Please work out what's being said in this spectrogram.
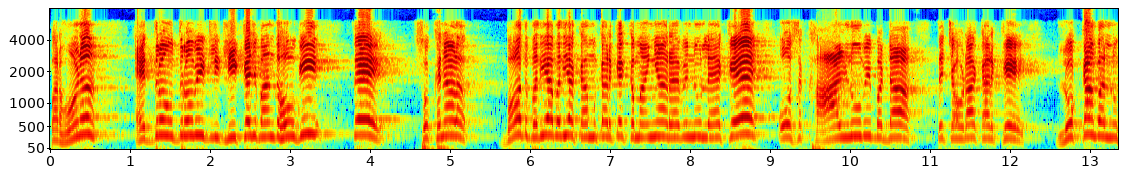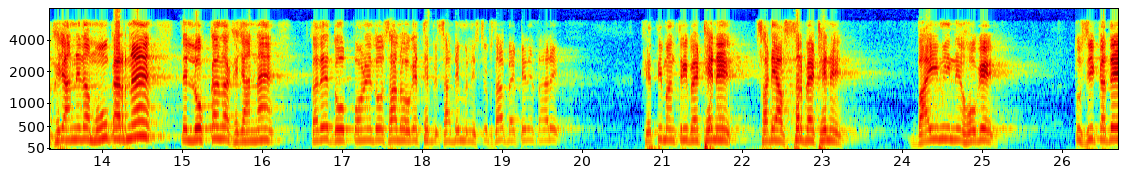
ਪਰ ਹੁਣ ਇਧਰੋਂ ਉਧਰੋਂ ਵੀ ਲੀ- ਲੀਕੇਜ ਬੰਦ ਹੋਊਗੀ ਤੇ ਸੁੱਖ ਨਾਲ ਬਹੁਤ ਵਧੀਆ ਵਧੀਆ ਕੰਮ ਕਰਕੇ ਕਮਾਈਆਂ ਰੈਵਨਿਊ ਲੈ ਕੇ ਉਸ ਖਾਲ ਨੂੰ ਵੀ ਵੱਡਾ ਤੇ ਚੌੜਾ ਕਰਕੇ ਲੋਕਾਂ ਵੱਲ ਨੂੰ ਖਜ਼ਾਨੇ ਦਾ ਮੂੰਹ ਕਰਨਾ ਹੈ ਤੇ ਲੋਕਾਂ ਦਾ ਖਜ਼ਾਨਾ ਕਦੇ ਦੋ, ਪੌਣੇ 2 ਸਾਲ ਹੋ ਗਏ ਇੱਥੇ ਸਾਡੇ ਮਿਨਿਸਟਰ ਸਾਹਿਬ ਬੈਠੇ ਨੇ ਸਾਰੇ। ਖੇਤੀ ਮੰਤਰੀ ਬੈਠੇ ਨੇ, ਸਾਡੇ ਅਫਸਰ ਬੈਠੇ ਨੇ। 22 ਮਹੀਨੇ ਹੋ ਗਏ, ਤੁਸੀਂ ਕਦੇ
